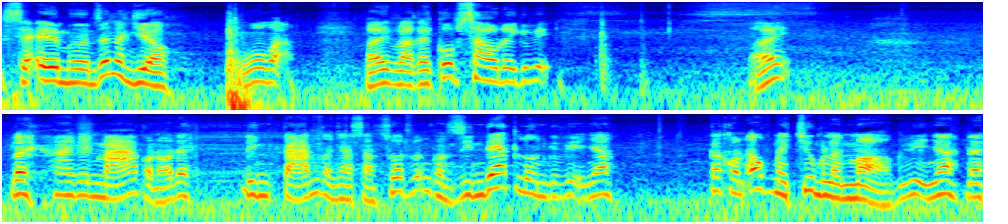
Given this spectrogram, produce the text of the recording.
sẽ êm hơn rất là nhiều. Đúng không ạ? Đấy, và cái cốp sau đây, quý vị đấy. Đây, hai bên má của nó đây. Đinh tán của nhà sản xuất vẫn còn zin đét luôn, quý vị nhá. Các con ốc này chưa một lần mở, quý vị nhá. Đây,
